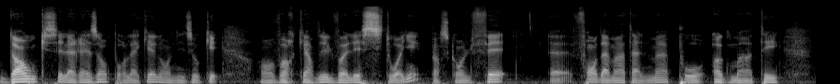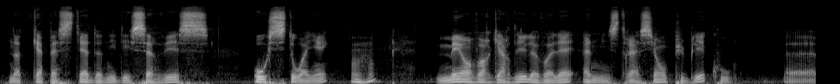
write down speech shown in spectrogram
Donc, c'est la raison pour laquelle on est dit, OK, on va regarder le volet citoyen parce qu'on le fait euh, fondamentalement pour augmenter notre capacité à donner des services aux citoyens, Mhm. mais on va regarder le volet administration publique ou euh,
